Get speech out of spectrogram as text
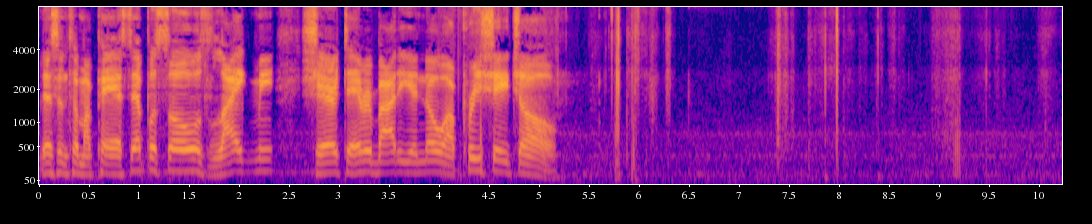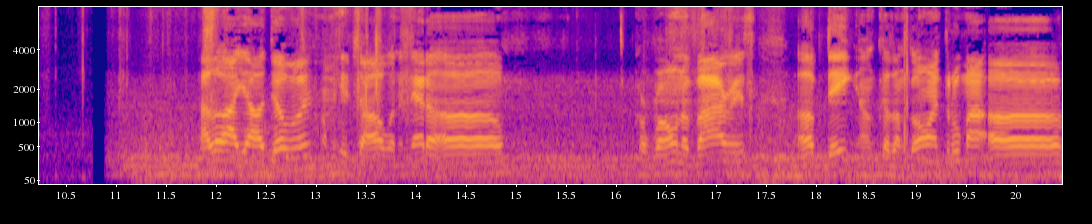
listen to my past episodes, like me, share it to everybody you know. I appreciate y'all. Hello, how y'all doing? I'm gonna hit y'all with another uh coronavirus update because um, I'm going through my uh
